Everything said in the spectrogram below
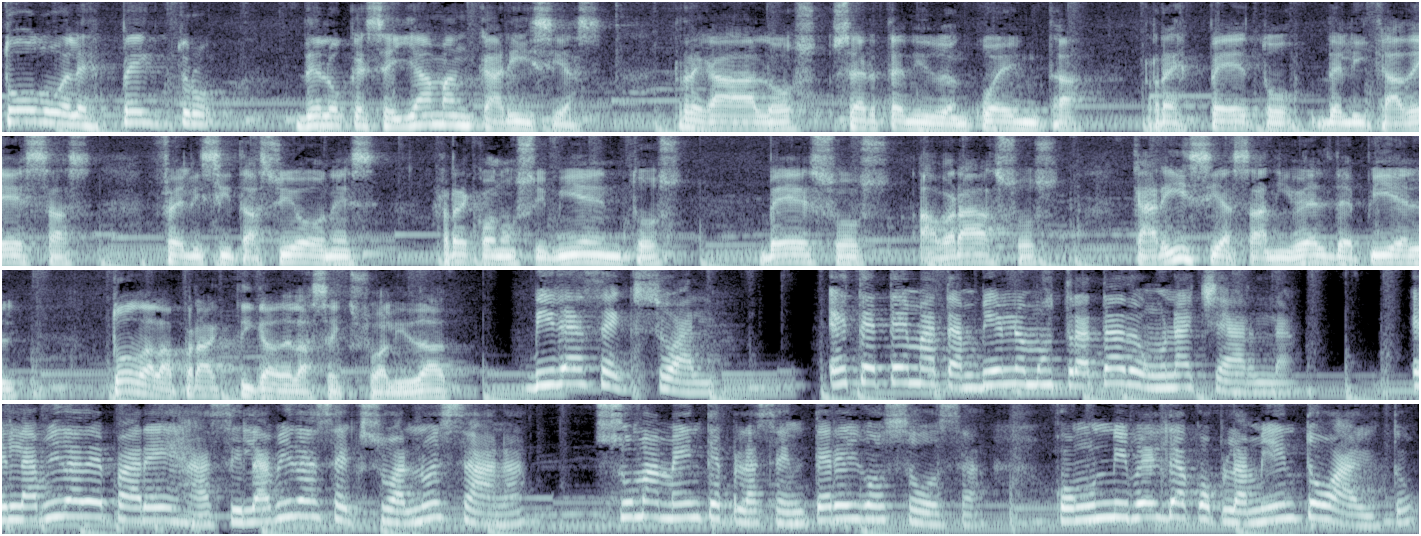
todo el espectro de lo que se llaman caricias, regalos, ser tenido en cuenta, respeto, delicadezas, felicitaciones, reconocimientos, besos, abrazos, caricias a nivel de piel, toda la práctica de la sexualidad. Vida sexual. Este tema también lo hemos tratado en una charla. En la vida de pareja, si la vida sexual no es sana, sumamente placentera y gozosa, con un nivel de acoplamiento alto,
